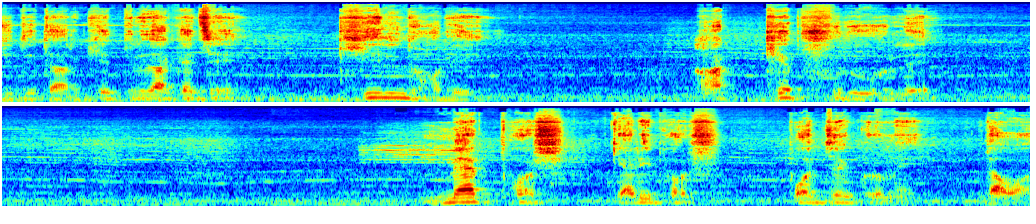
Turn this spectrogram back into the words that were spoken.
যদি তার ক্ষেত্রে দেখা যায় খিল ধরে আক্ষেপ শুরু হলে ম্যাকফস, ক্যারিফস পর্যায়ক্রমে দেওয়া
